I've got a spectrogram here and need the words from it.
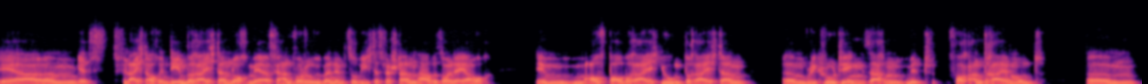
der ähm, jetzt vielleicht auch in dem Bereich dann noch mehr Verantwortung übernimmt, so wie ich das verstanden habe, soll der ja auch im, Aufbaubereich, Jugendbereich dann ähm, Recruiting-Sachen mit vorantreiben und ähm,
